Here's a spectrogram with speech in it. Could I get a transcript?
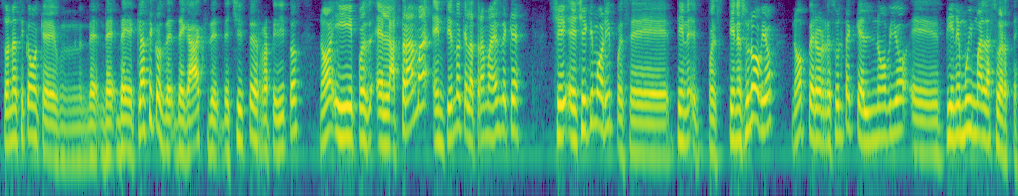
son así como que mm, de, clásicos de, gags, de, chistes rapiditos, ¿no? Y pues en la trama, entiendo que la trama es de que Shikimori pues, eh, tiene, pues tiene su novio, ¿no? Pero resulta que el novio eh, tiene muy mala suerte,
